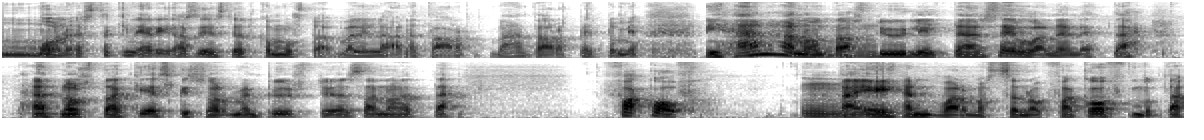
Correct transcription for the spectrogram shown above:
monestakin eri asiasta, jotka musta välillä aina tar- vähän tarpeettomia. Niin hänhän on taas mm-hmm. tyyliltään sellainen, että hän nostaa keskisormen pystyyn ja sanoo, että fuck off. Mm. Tai ei hän varmasti sano fuck off, mutta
